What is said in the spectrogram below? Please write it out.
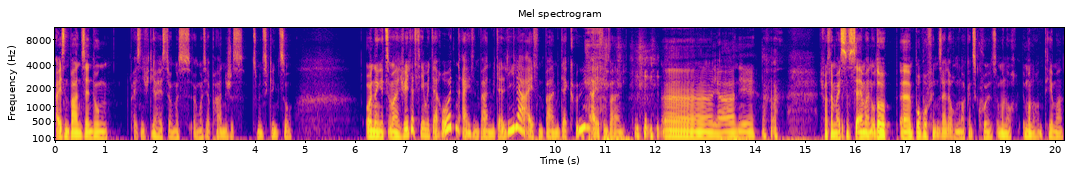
Eisenbahnsendung, weiß nicht, wie die heißt, irgendwas, irgendwas Japanisches, zumindest klingt so. Und dann geht's immer, ich will das hier mit der roten Eisenbahn, mit der lila Eisenbahn, mit der grünen Eisenbahn. äh, ja, nee. ich mach dann meistens Sam an oder äh, Bobo finden sie halt auch immer noch ganz cool. Ist immer noch, immer noch ein Thema.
